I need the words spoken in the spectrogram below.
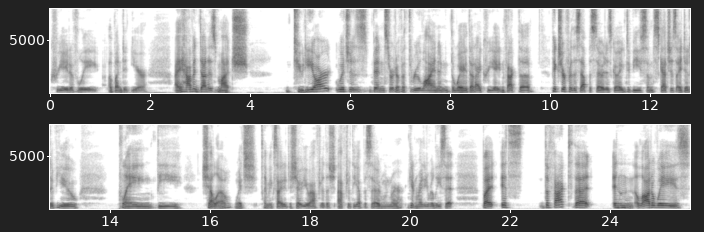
creatively abundant year. I haven't done as much 2D art, which has been sort of a through line in the way that I create. In fact, the picture for this episode is going to be some sketches I did of you playing the cello, which I'm excited to show you after the sh- after the episode when we're getting ready to release it. But it's the fact that in a lot of ways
